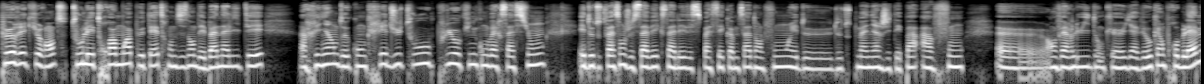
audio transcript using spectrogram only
peu récurrente, tous les trois mois peut-être, en disant des banalités, rien de concret du tout, plus aucune conversation. Et de toute façon, je savais que ça allait se passer comme ça dans le fond. Et de, de toute manière, j'étais pas à fond envers lui, donc il n'y avait aucun problème.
